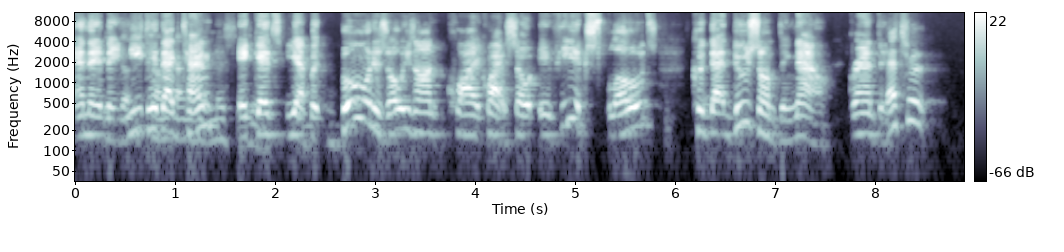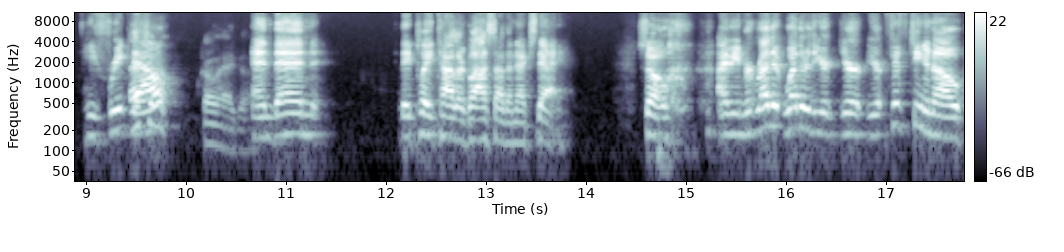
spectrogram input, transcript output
and they, they need to hit that ten, misses it it. gets yeah. But Boone is always on quiet, quiet. So if he explodes, could that do something? Now, granted, that's what. he freaked out what. Go ahead. Go ahead. and then they played Tyler Glasnow the next day. So, I mean, whether whether you're you're you're 15 and 0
